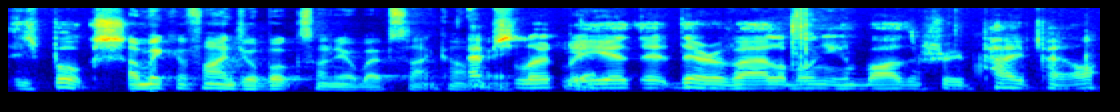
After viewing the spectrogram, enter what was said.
these books. And we can find your books on your website, can't Absolutely, we? Absolutely, yeah, yeah they're, they're, available, and you can buy them through PayPal.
